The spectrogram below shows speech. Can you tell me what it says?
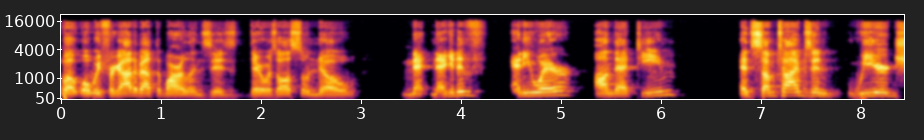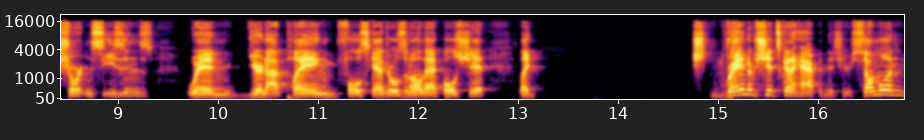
But what we forgot about the Marlins is there was also no net negative anywhere on that team. And sometimes in weird shortened seasons when you're not playing full schedules and all that bullshit, like sh- random shit's going to happen this year. Someone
